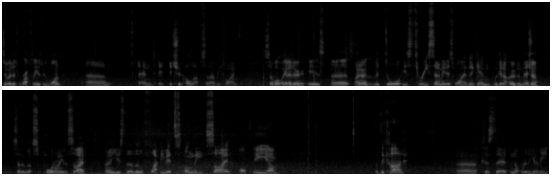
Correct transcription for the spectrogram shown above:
do it as roughly as we want, um, and it, it should hold up, so that'll be fine. So what we're going to do is, uh, I know that the door is three centimeters wide, and again, we're going to over measure so that we've got support on either side. I'm going to use the little flappy bits on the side of the um, of the card because uh, they're not really going to be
